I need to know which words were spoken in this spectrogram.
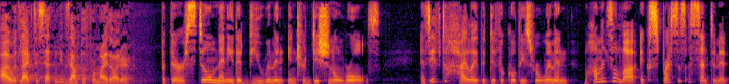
I would like to set an example for my daughter. But there are still many that view women in traditional roles. As if to highlight the difficulties for women, Mohammed Salah expresses a sentiment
